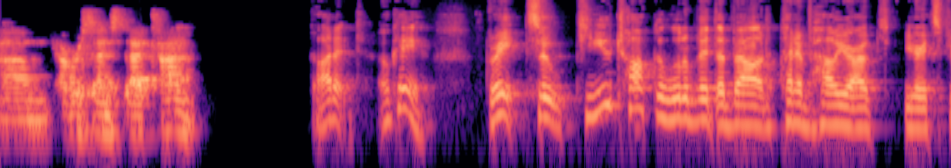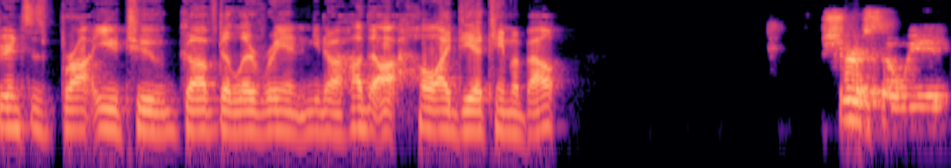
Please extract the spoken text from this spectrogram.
Um, ever since that time. Got it. Okay, great. So, can you talk a little bit about kind of how your your experiences brought you to Gov Delivery, and you know how the whole idea came about? Sure. So we,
